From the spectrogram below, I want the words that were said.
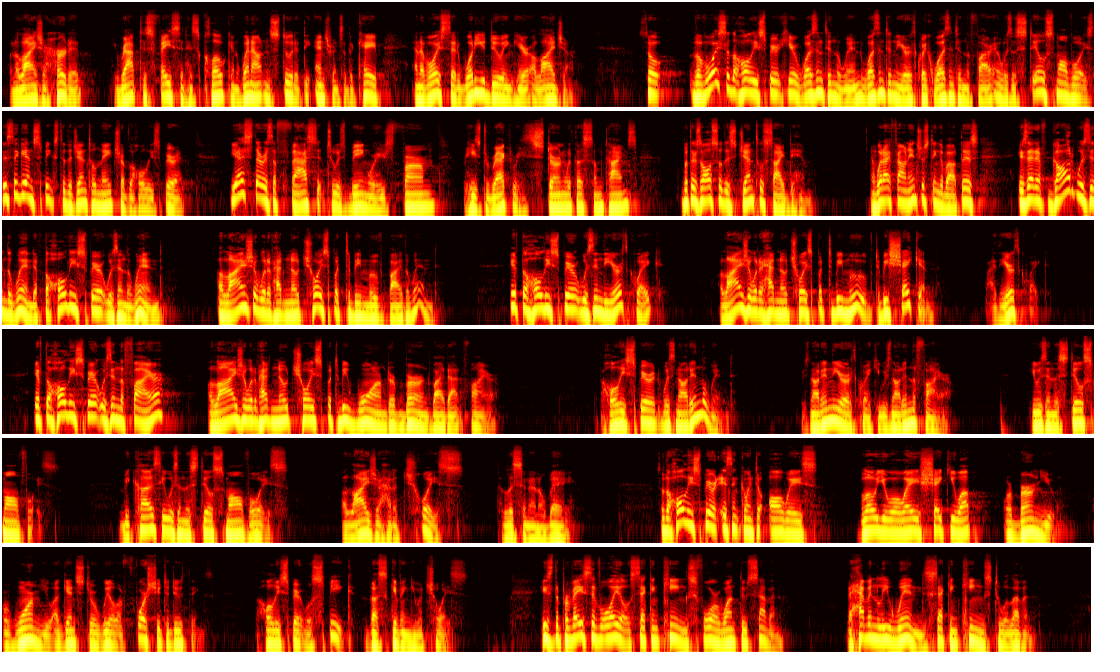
When Elijah heard it, he wrapped his face in his cloak and went out and stood at the entrance of the cave. And a voice said, What are you doing here, Elijah? So the voice of the Holy Spirit here wasn't in the wind, wasn't in the earthquake, wasn't in the fire. It was a still small voice. This again speaks to the gentle nature of the Holy Spirit. Yes, there is a facet to his being where he's firm, where he's direct, where he's stern with us sometimes, but there's also this gentle side to him. And what I found interesting about this is that if God was in the wind, if the Holy Spirit was in the wind, Elijah would have had no choice but to be moved by the wind. If the Holy Spirit was in the earthquake, Elijah would have had no choice but to be moved, to be shaken by the earthquake. If the Holy Spirit was in the fire, Elijah would have had no choice but to be warmed or burned by that fire. But the Holy Spirit was not in the wind, He was not in the earthquake, He was not in the fire. He was in the still small voice. And because he was in the still small voice, Elijah had a choice listen and obey. So the Holy Spirit isn't going to always blow you away, shake you up, or burn you, or warm you against your will, or force you to do things. The Holy Spirit will speak, thus giving you a choice. He's the pervasive oil, 2 Kings 4 1 through 7. The heavenly wind, 2 Kings 2 11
